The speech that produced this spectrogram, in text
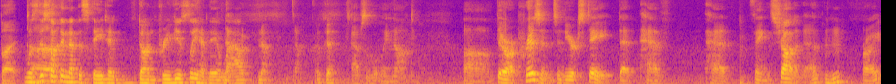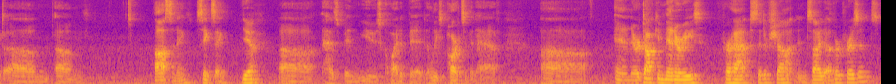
But Was this uh, something that the state had done previously? Had they allowed? No. No. Okay. Absolutely not. Um, there are prisons in New York State that have had things shot in them, Mm-hmm. right? Um, um, Ossining, Sing Sing, Yeah. uh, has been used quite a bit. At least parts of it have. Uh, and there are documentaries, perhaps, that have shot inside other prisons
